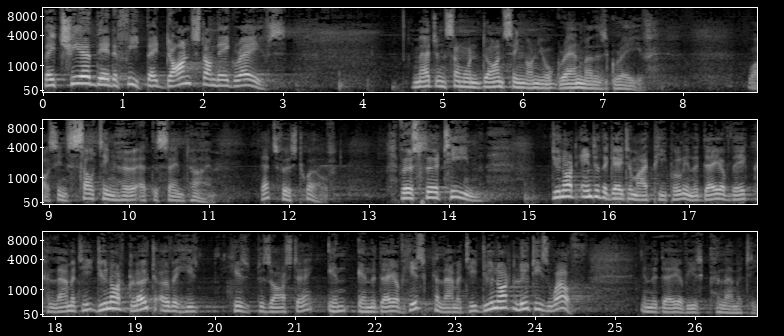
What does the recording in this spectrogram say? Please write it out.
They cheered their defeat. They danced on their graves. Imagine someone dancing on your grandmother's grave whilst insulting her at the same time. That's verse 12. Verse 13. Do not enter the gate of my people in the day of their calamity. Do not gloat over his, his disaster in, in the day of his calamity. Do not loot his wealth in the day of his calamity.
